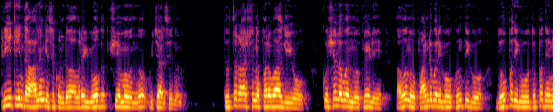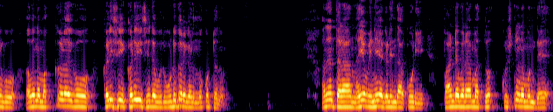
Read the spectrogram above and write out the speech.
ಪ್ರೀತಿಯಿಂದ ಆಲಂಗಿಸಿಕೊಂಡು ಅವರ ಯೋಗಕ್ಷೇಮವನ್ನು ವಿಚಾರಿಸಿದನು. ಧೃತರಾಷ್ಟ್ರನ ಪರವಾಗಿಯೂ ಕುಶಲವನ್ನು ಕೇಳಿ ಅವನು ಪಾಂಡವರಿಗೂ, ಕುಂತಿಗೂ, ದ್ರೌಪದಿಗೂ ದ್ರೌಪದಿನಿಗೂ ಅವನ ಮಕ್ಕಳಿಗೂ ಕಳಿಸಿ ಕಳುಹಿಸಿದ ಉಡುಗೊರೆಗಳನ್ನು ಕೊಟ್ಟನು. ಅನಂತರ ನಯ ವಿನಯಗಳಿಂದ ಕೂಡಿ ಪಾಂಡವರ ಮತ್ತು ಕೃಷ್ಣನ ಮುಂದೆ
